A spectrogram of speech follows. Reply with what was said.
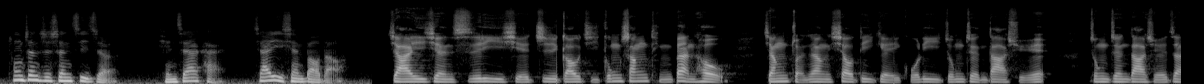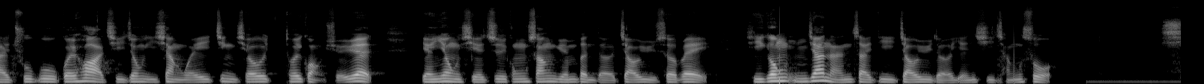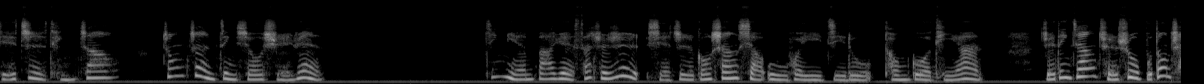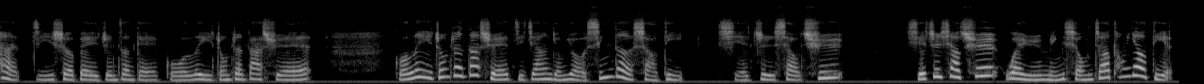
中正之声记者田家凯嘉义县报道：嘉义县私立协志高级工商停办后，将转让校地给国立中正大学。中正大学在初步规划其中一项为进修推广学院。沿用协志工商原本的教育设备，提供云嘉南在地教育的研习场所。协志停招，中正进修学院。今年八月三十日，协志工商校务会议记录通过提案，决定将全数不动产及设备捐赠给国立中正大学。国立中正大学即将拥有新的校地——协志校区。协志校区位于民雄交通要点，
